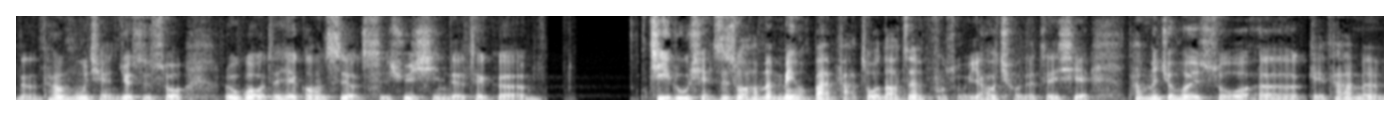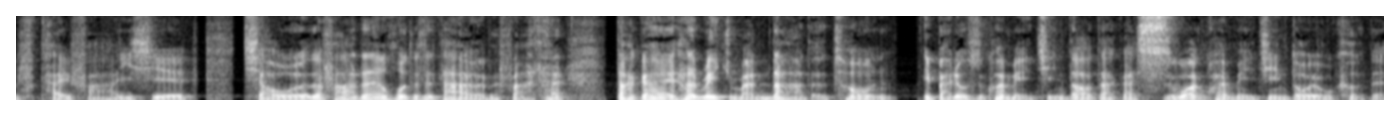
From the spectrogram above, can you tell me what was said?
呢？他们目前就是说，如果这些公司有持续性的这个记录显示说，他们没有办法做到政府所要求的这些，他们就会说，呃，给他们开罚一些小额的罚单或者是大额的罚单，大概它的 range 蛮大的，从一百六十块美金到大概十万块美金都有可能。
